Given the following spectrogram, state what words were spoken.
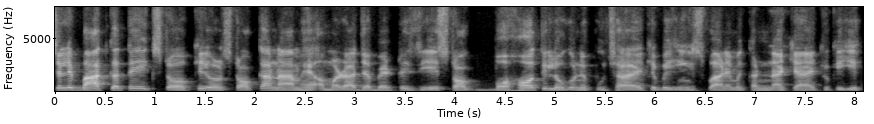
चलिए बात करते हैं एक स्टॉक की और स्टॉक का नाम है अमर राजा बैटरीज ये स्टॉक बहुत ही लोगों ने पूछा है कि भाई इस बारे में करना क्या है क्योंकि ये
